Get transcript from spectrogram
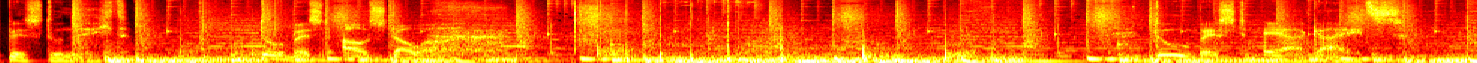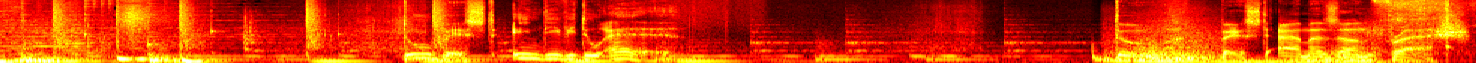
bist du nicht. Du bist Ausdauer. Du bist Ehrgeiz. Du bist individuell. Du bist Amazon Fresh.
